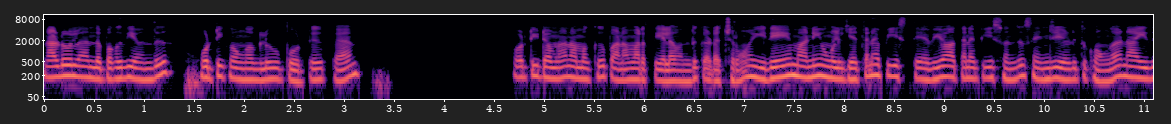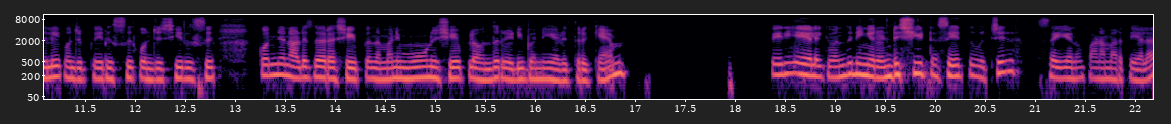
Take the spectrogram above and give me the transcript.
நடுவில் அந்த பகுதியை வந்து ஒட்டிக்கோங்க க்ளூ போட்டு இப்போ ஒட்டிட்டோம்னா நமக்கு பனைமரத்து இலை வந்து கிடச்சிரும். இதே மாதிரி உங்களுக்கு எத்தனை பீஸ் தேவையோ அத்தனை பீஸ் வந்து செஞ்சு எடுத்துக்கோங்க. நான் இதிலே கொஞ்சம் பெருசு கொஞ்சம் சிறுசு கொஞ்சம் நடுத்தர ஷேப் இந்த மாதிரி மூணு ஷேப்பில் வந்து ரெடி பண்ணி எடுத்திருக்கேன். பெரிய இலைக்கு வந்து நீங்கள் ரெண்டு ஷீட்டை சேர்த்து வச்சு செய்யணும் பனைமரத்து இலை.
